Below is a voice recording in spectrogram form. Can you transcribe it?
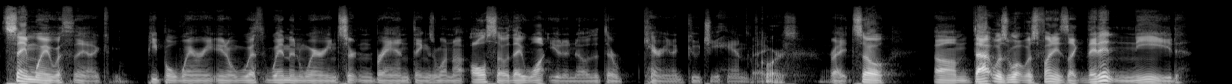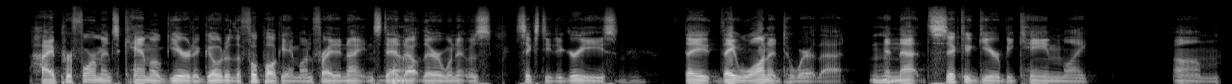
same way with you know, like people wearing you know with women wearing certain brand things and whatnot. Also, they want you to know that they're carrying a Gucci handbag. Of course. Right. So um, that was what was funny. Is like they didn't need high performance camo gear to go to the football game on Friday night and stand out there when it was 60 degrees. They they wanted to wear that. And that Sitka gear became like um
